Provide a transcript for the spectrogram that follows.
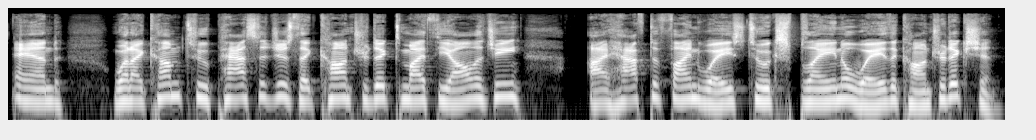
And when I come to passages that contradict my theology, I have to find ways to explain away the contradiction.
